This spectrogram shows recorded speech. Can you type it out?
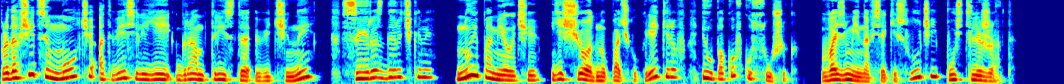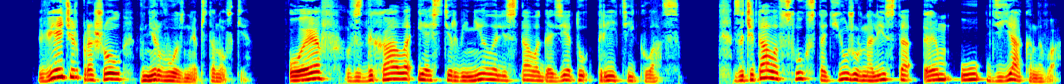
Продавщицы молча отвесили ей грамм триста ветчины, сыра с дырочками, ну и по мелочи еще одну пачку крекеров и упаковку сушек, Возьми на всякий случай, пусть лежат. Вечер прошел в нервозной обстановке. ОФ вздыхала и остервенела листала газету «Третий глаз». Зачитала вслух статью журналиста М.У. Дьяконова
